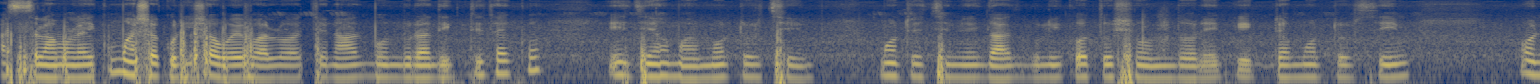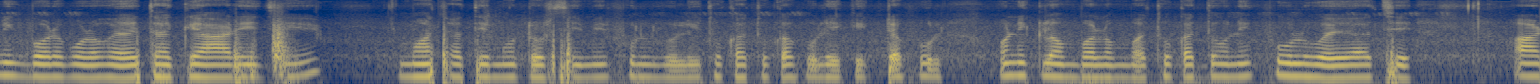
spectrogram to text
আসসালামু আলাইকুম। আশা করি সবাই ভালো আছেন। আর বন্ধুরা, দেখতে থাকো, এই যে আমার মটর সিম। মটর সিমের গাছগুলি কত সুন্দর। এক একটা মটর সিম অনেক বড় বড় হয়ে থাকে। আর এই যে মাথাতে মটর সিমের ফুলগুলি, থোকা থোকা ফুল, এক একটা ফুল অনেক লম্বা লম্বা, থোকাতে অনেক ফুল হয়ে আছে। আর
